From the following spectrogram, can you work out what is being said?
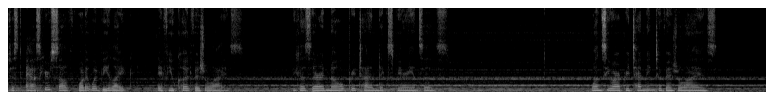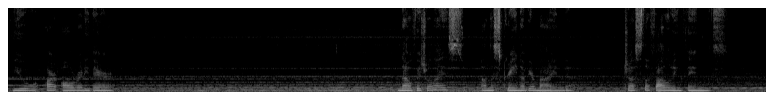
just ask yourself what it would be like if you could visualize, because there are no pretend experiences. Once you are pretending to visualize, you are already there. Now visualize on the screen of your mind just the following things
